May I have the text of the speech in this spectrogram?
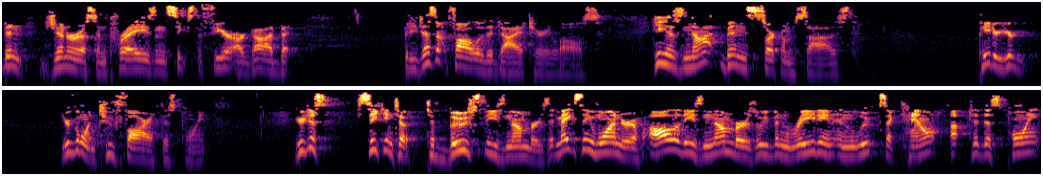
been generous and praise and seeks to fear our God, but but he doesn't follow the dietary laws. He has not been circumcised. Peter, you're, you're going too far at this point. You're just seeking to, to boost these numbers. It makes me wonder if all of these numbers we've been reading in Luke's account up to this point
